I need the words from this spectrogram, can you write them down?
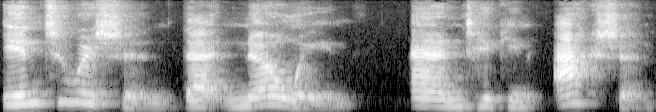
intuition, that knowing and taking action.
